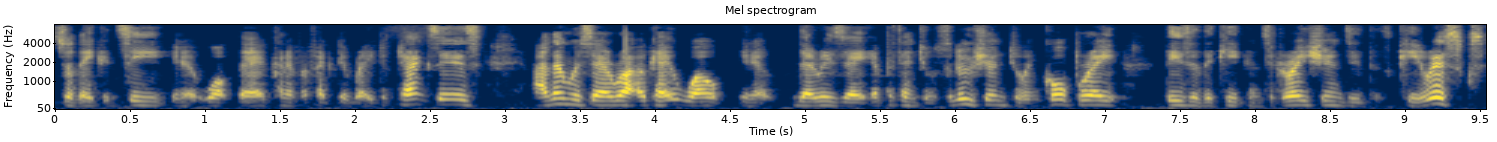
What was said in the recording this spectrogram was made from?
so they can see you know what their kind of effective rate of tax is, and then we say right, okay, well you know there is a, a potential solution to incorporate these are the key considerations, these are the key risks.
